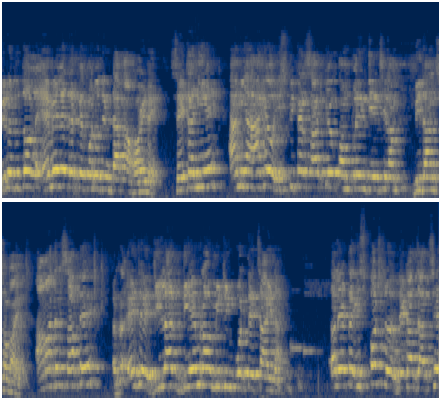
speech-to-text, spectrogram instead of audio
বিরোধী দল এমএলএ দেরকে কোনোদিন ডাকা হয় নাই। সেটা নিয়ে আমি আগেও স্পিকার সাহেবকেও কমপ্লেন দিয়েছিলাম বিধানসভায়। আমাদের সাথে এই যে জেলার ডিএমরাও মিটিং করতে চায় না। তাহলে এটা স্পষ্ট দেখা যাচ্ছে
